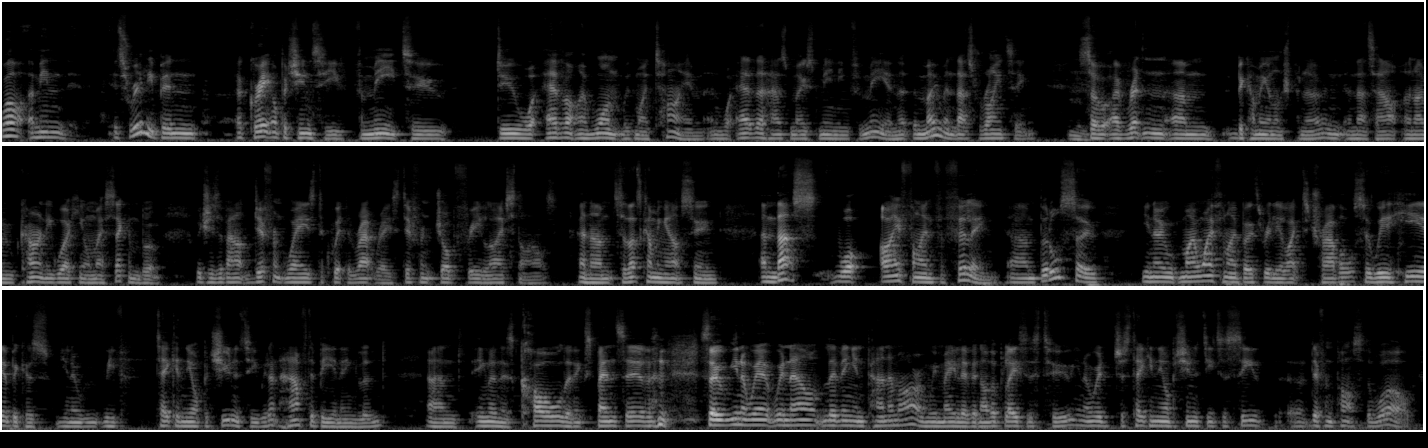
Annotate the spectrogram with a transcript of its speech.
Well, I mean, it's really been a great opportunity for me to do whatever I want with my time and whatever has most meaning for me. And at the moment, that's writing. Mm. So I've written um, Becoming an Entrepreneur, and, and, that's out. And I'm currently working on my second book, which is about different ways to quit the rat race, different job free lifestyles. And um, so that's coming out soon. And that's what I find fulfilling. Um, but also, you know, my wife and I both really like to travel. So we're here because, you know, we've taken the opportunity. We don't have to be in England and England is cold and expensive, and so you know we're we're now living in Panama, and we may live in other places too. You know, we're just taking the opportunity to see uh, different parts of the world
